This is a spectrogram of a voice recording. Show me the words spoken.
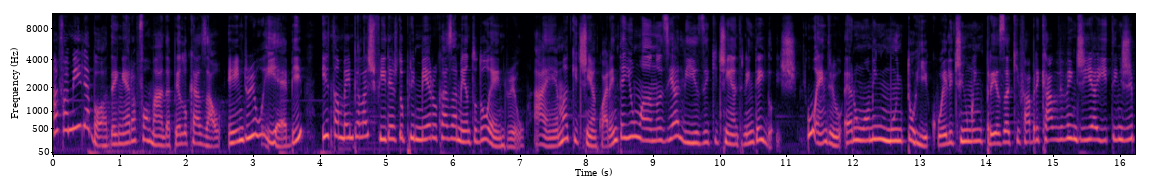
A família Borden era formada pelo casal Andrew e Abby e também pelas filhas do primeiro casamento do Andrew, a Emma, que tinha 41 anos, e a Lizzie, que tinha 32. O Andrew era um homem muito rico. Ele tinha uma empresa que fabricava e vendia itens de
